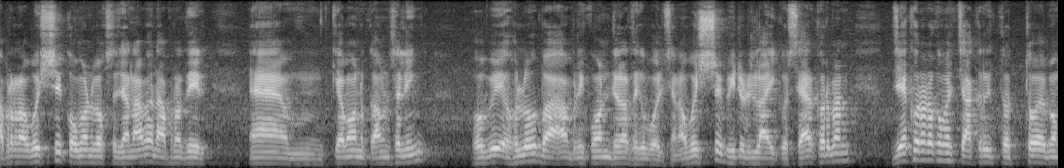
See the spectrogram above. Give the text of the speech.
আপনারা অবশ্যই কমেন্ট বক্সে জানাবেন আপনাদের কেমন কাউন্সেলিং হবে, হলো বা আপনি কোন জেলা থেকে বলছেন। অবশ্যই ভিডিওটি লাইক ও শেয়ার করবেন। যে কোনো রকমের চাকরির তথ্য এবং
